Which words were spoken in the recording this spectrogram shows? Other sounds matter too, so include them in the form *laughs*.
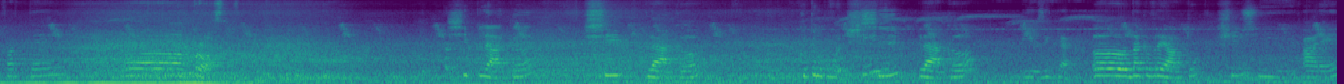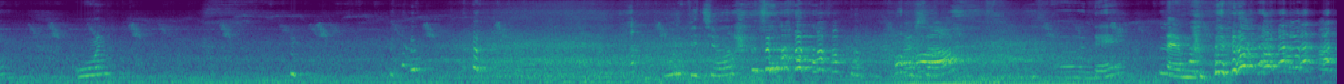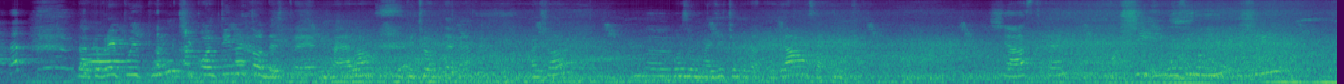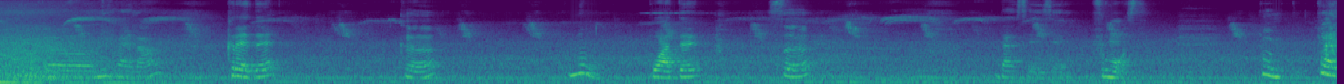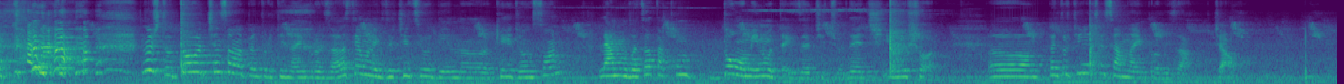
foarte uh, prost. Și pleacă. Și pleacă. Cât un cuvânt. Și, Și? pleacă. Eu zic pleacă. Uh, dacă vrei altul. Și Și are un Un picior. *laughs* așa uh, de lemn. Dacă vrei pui punct și continui tot despre Mihaela cu picior de lemn. Așa? Poți să mai zici încă o dată. Da sau nu? Și astfel. Și, ultimul și uh, Mihaela crede, Că. nu, poate, Să. danseze. frumos. Punct. Nu știu, tu ce înseamnă pentru tine a improviza? Asta e un exercițiu din uh, Kay Johnson. Le-am învățat acum două minute exercițiu, deci e ușor. Uh, pentru tine ce înseamnă a improviza? Ceau!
